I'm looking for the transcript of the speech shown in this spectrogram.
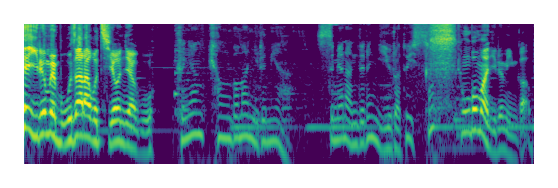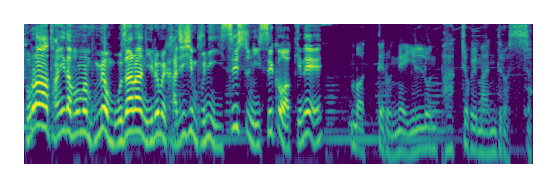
왜 이름을 모자라고 지었냐고 그냥 평범한 이름이야. 쓰면 안 되는 이유라도 있어? 평범한 이름인가? 돌아다니다 보면 분명 모자란 이름을 가지신 분이 있을 순 있을 것 같긴 해 멋대로 내 일론파 학적을 만들었어.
